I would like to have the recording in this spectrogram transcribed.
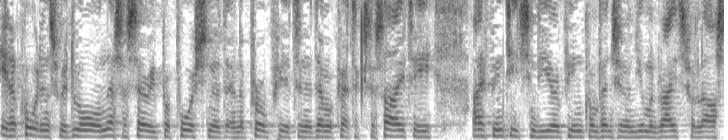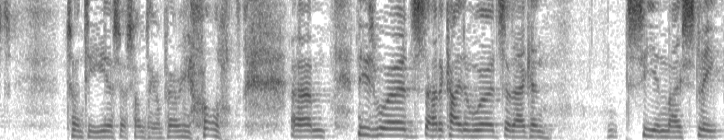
in accordance with law, necessary, proportionate and appropriate in a democratic society, I've been teaching the European Convention on Human Rights for the last 20 years or something. I'm very old. Um, these words are the kind of words that I can see in my sleep.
